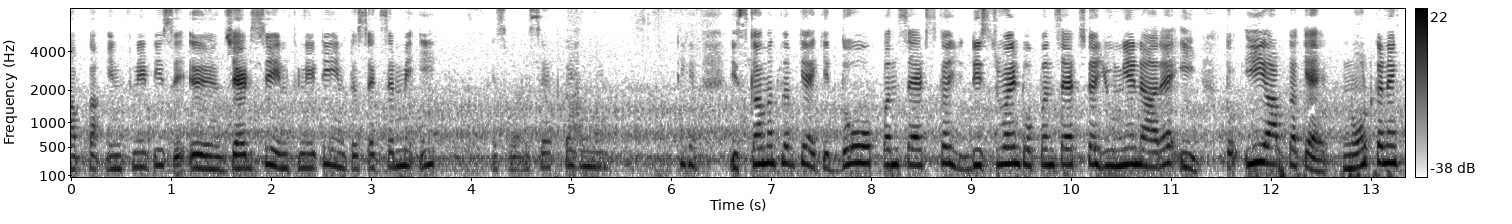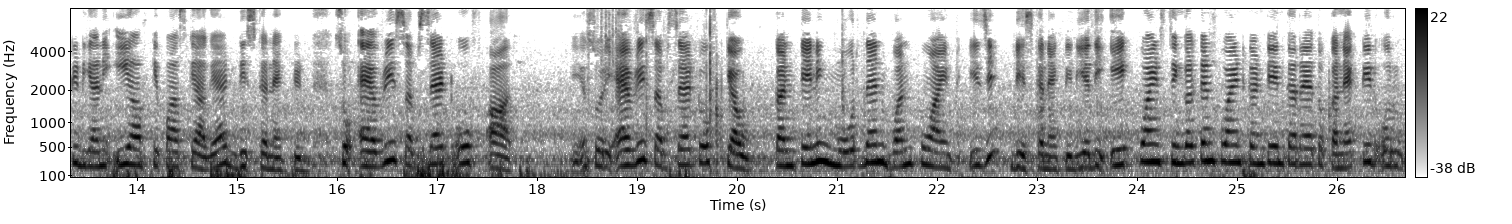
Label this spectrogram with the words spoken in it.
आपका इन्फिनिटी से जेड से इन्फिनिटी इंटरसेक्शन में ई इस वाले सेट का यूनियन ठीक है? इसका मतलब क्या है कि दो ओपन सेट्स का डिसज्वाइंट ओपन सेट्स का यूनियन आ रहा है ई e. तो ई e आपका क्या है? नॉट कनेक्टेड यानी ई e आपके पास क्या आ गया है? Disconnected so every subset of R sorry every subset of Q containing more than one point is disconnected यदि एक पॉइंट सिंगलटन पॉइंट कंटेन कर रहा है तो कनेक्टेड और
